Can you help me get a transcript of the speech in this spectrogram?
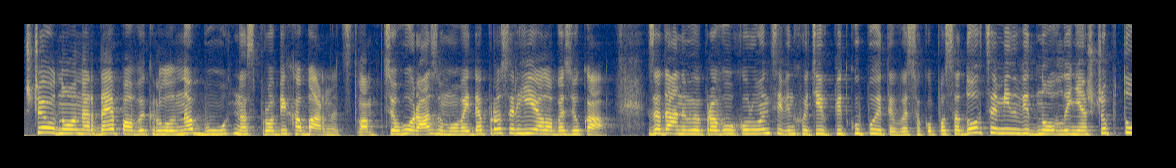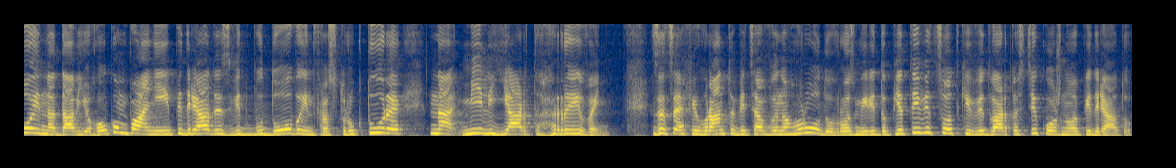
Ще одного нардепа викрило набу на спробі хабарництва. Цього разу мова йде про Сергія Лабазюка. За даними правоохоронців, він хотів підкупити високопосадовця Мінвідновлення, щоб той надав його компанії підряди з відбудови інфраструктури на мільярд гривень. За це фігурант обіцяв винагороду в розмірі до 5% від вартості кожного підряду.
